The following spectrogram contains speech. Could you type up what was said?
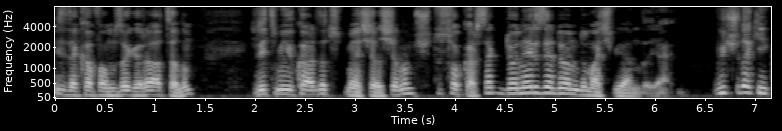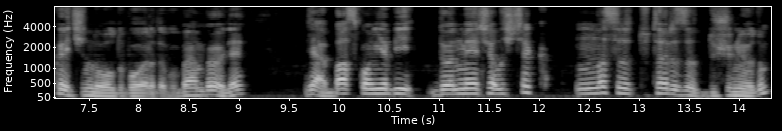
Biz de kafamıza göre atalım. Ritmi yukarıda tutmaya çalışalım. Şutu sokarsak dönerize döndü maç bir anda yani. 3 dakika içinde oldu bu arada bu. Ben böyle ya Baskonya bir dönmeye çalışacak nasıl tutarızı düşünüyordum.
